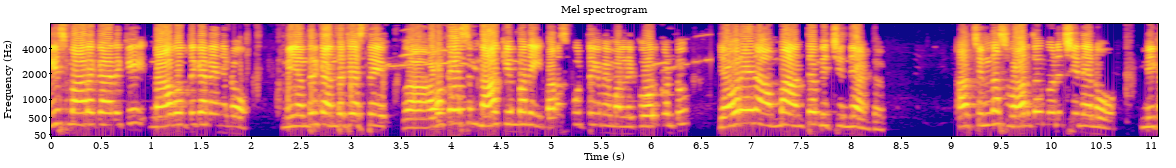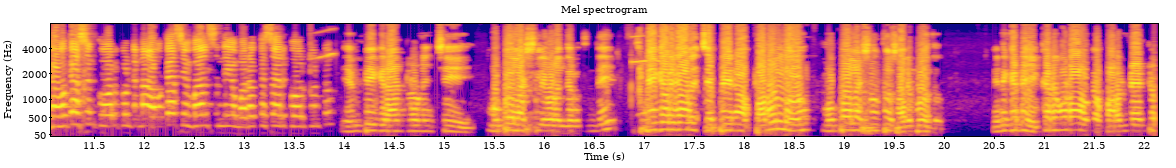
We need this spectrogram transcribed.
ఈ స్మారకానికి నా వంతుగా నేను మీ అందరికి అందజేస్తే అవకాశం నాకు ఇమ్మని మనస్ఫూర్తిగా మిమ్మల్ని కోరుకుంటూ ఎవరైనా అమ్మ అంతం ఇచ్చింది అంటారు. ఆ చిన్న స్వార్థం గురించి నేను మీకు అవకాశం కోరుకుంటున్నా అవకాశం ఇవ్వాల్సిందిగా మరొకసారి కోరుకుంటూ. ఎంపీ గ్రాంట్లో నుంచి ముప్పై లక్షలు ఇవ్వడం జరుగుతుంది. స్పీకర్ గారు చెప్పిన పనులు ముప్పై లక్షలతో సరిపోదు. ఎందుకంటే ఇక్కడ కూడా ఒక పర్మనెంట్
